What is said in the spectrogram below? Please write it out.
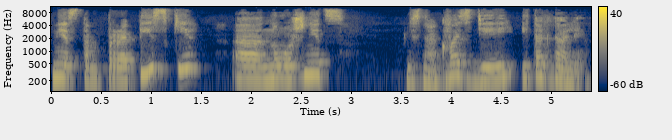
местом прописки Э, ножниц, не знаю, гвоздей и так далее.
